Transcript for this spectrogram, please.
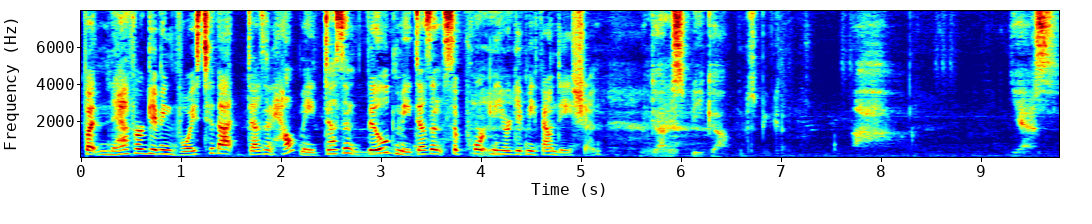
but never giving voice to that doesn't help me doesn't mm. build me doesn't support me or give me foundation We gotta speak up. Speak up. Yes.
